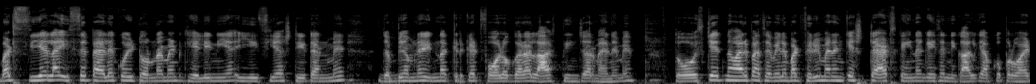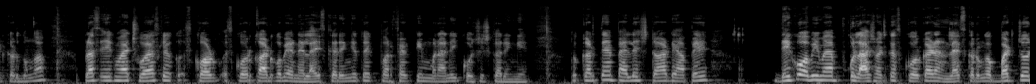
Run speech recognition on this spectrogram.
बट सीएलआई इससे पहले कोई टूर्नामेंट खेली नहीं है E C S T ten में, जब भी हमने इतना क्रिकेट फॉलो करा लास्ट तीन चार महीने में। तो इसके इतना हमारे पास अवेलेबल बट फिर भी मैंने इनके स्टैट्स कहीं ना कहीं से निकाल के आपको प्रोवाइड कर दूँगा। प्लस एक मैच हुआ है इसके स्कोर स्कोर कार्ड को भी एनालाइज करेंगे तो एक परफेक्ट टीम बनाने की कोशिश करेंगे। तो करते हैं, पहले स्टार्ट यहाँ पे। देखो, अभी मैं आपको लास्ट मैच का स्कोर कार्ड एनालाइज करूँगा बट जो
